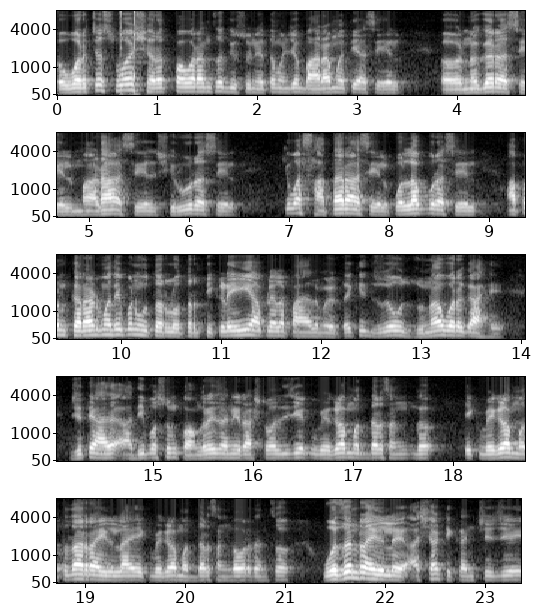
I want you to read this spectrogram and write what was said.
वर्चस्व शरद पवारांचं दिसून येतं. म्हणजे बारामती असेल नगर असेल माढा असेल शिरूर असेल किंवा सातारा असेल कोल्हापूर असेल आपण कराडमध्ये पण उतरलो तर तिकडेही आपल्याला पाहायला मिळतं की जो जुना वर्ग आहे जिथे आ आधीपासून काँग्रेस आणि राष्ट्रवादीची एक वेगळा मतदारसंघ एक वेगळा मतदार राहिलेला आहे एक वेगळ्या मतदारसंघावर त्यांचं वजन राहिलेलं आहे अशा ठिकाणचे जे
